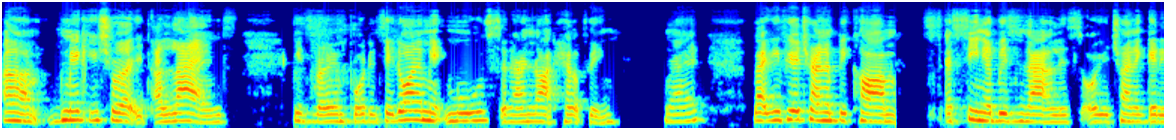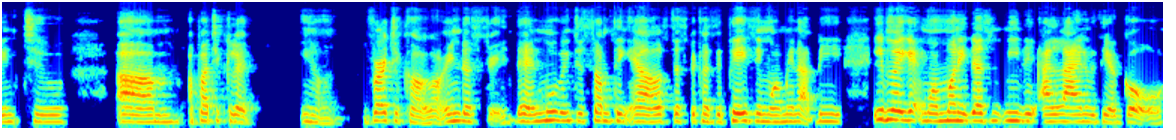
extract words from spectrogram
Um, making sure that it aligns is very important. So you don't want to make moves that are not helping, right? Like if you're trying to become a senior business analyst or you're trying to get into um, a particular you know, vertical or industry, then moving to something else just because it pays you more may not be, even though you get more money, doesn't need to align with your goal.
